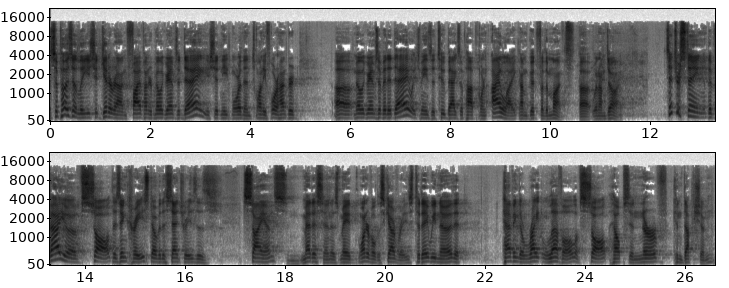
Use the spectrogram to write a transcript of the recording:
Supposedly, you should get around 500 milligrams a day. You shouldn't eat more than 2,400 uh, milligrams of it a day, which means the two bags of popcorn I like, I'm good for the month uh, when I'm done. It's interesting, the value of salt has increased over the centuries as science and medicine has made wonderful discoveries. Today we know that having the right level of salt helps in nerve conduction,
